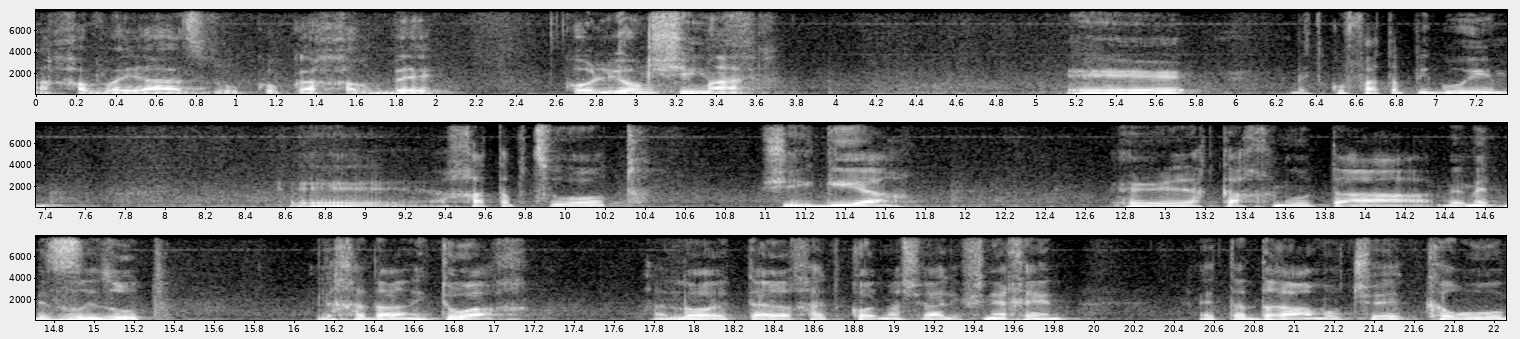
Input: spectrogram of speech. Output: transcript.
החוויה הזו, כל כך הרבה, כל יום תקשיב. כמעט? בתקופת הפיגועים, אה, אחת הפצועות שהגיעה, אה, לקחנו אותה באמת בזריזות לחדר הניתוח. אני לא אתאר לך את כל מה שהיה לפני כן, את הדרמות שקרו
